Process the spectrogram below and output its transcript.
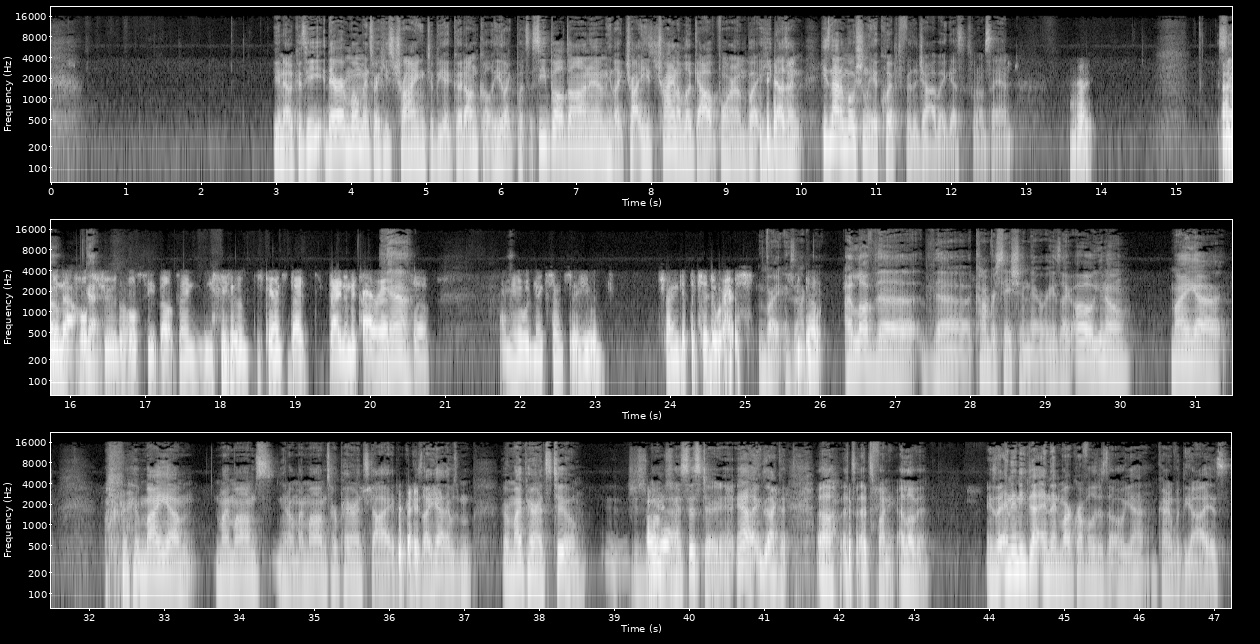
you know because he there are moments where he's trying to be a good uncle he like puts a seatbelt on him he like try he's trying to look out for him but he doesn't he's not emotionally equipped for the job i guess that's what i'm saying Right. I mean, that holds true. The whole seatbelt thing. His parents died died in the car wreck. Yeah. So, I mean, it would make sense that he would try and get the kid to wear his right exactly seatbelt. i love the the conversation there where he's like oh you know my uh my um my mom's you know my mom's her parents died. And he's like yeah that was they were my parents too. She's Oh, yeah. my sister. Yeah exactly. Oh that's that's funny. I love it. He's like and then he di- and then mark ruffalo does the oh yeah kind of with the eyes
